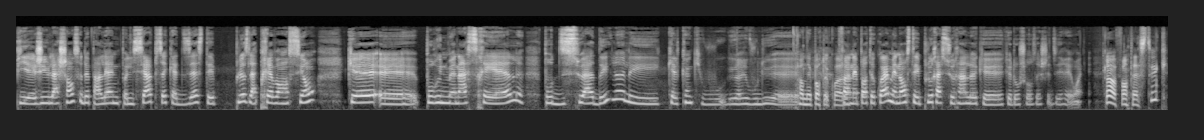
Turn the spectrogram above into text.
Puis euh, j'ai eu la chance de parler à une policière, puis ce qu'elle disait, c'était plus la prévention que euh, pour une menace réelle, pour dissuader là, les quelqu'un qui aurait voulu euh, faire n'importe quoi. Faire n'importe quoi, mais non, c'était plus rassurant là, que, que d'autres choses, je te dirais, ouais. Ah, fantastique.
